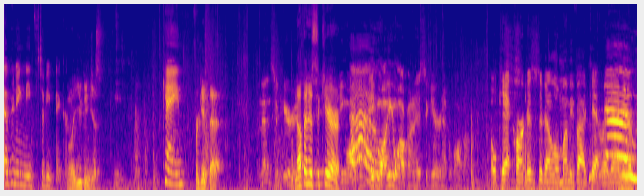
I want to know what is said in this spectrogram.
opening needs to be bigger. Well, you can just Kane. forget that. Nothing's secure. Nothing is secure. You can walk on it. You can Oh. walk, you can walk on it. It's secure enough to walk on. Old cat carcass. Still got a little mummified cat right No, down here.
